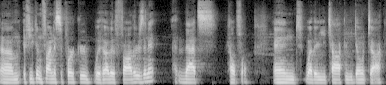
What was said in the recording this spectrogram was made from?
um, if you can find a support group with other fathers in it, that's helpful. And whether you talk or you don't talk,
